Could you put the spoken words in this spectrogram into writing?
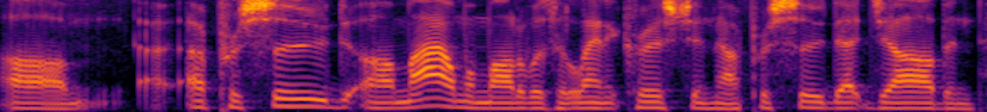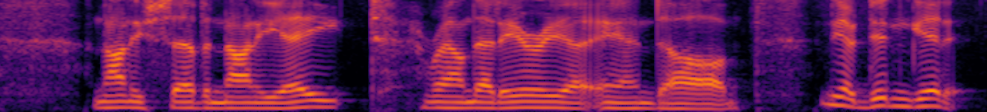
Um, I, I pursued uh, my alma mater was Atlantic Christian. I pursued that job in 97, 98, around that area, and uh, you know didn't get it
